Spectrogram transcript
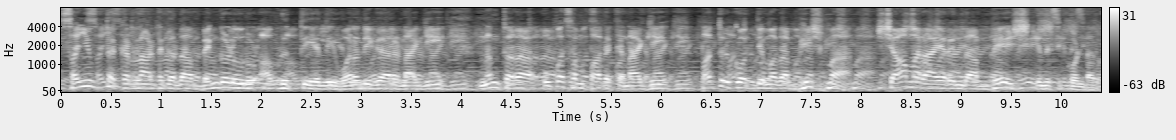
ಸಂಯುಕ್ತ ಕರ್ನಾಟಕದ ಬೆಂಗಳೂರು ಆವೃತ್ತಿಯಲ್ಲಿ ವರದಿಗಾರನಾಗಿ, ನಂತರ ಉಪಸಂಪಾದಕನಾಗಿ, ಪತ್ರಿಕೋದ್ಯಮದ ಭೀಷ್ಮ ಶ್ಯಾಮರಾಯರಿಂದ ಭೇಷ್ ಎನಿಸಿಕೊಂಡರು.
